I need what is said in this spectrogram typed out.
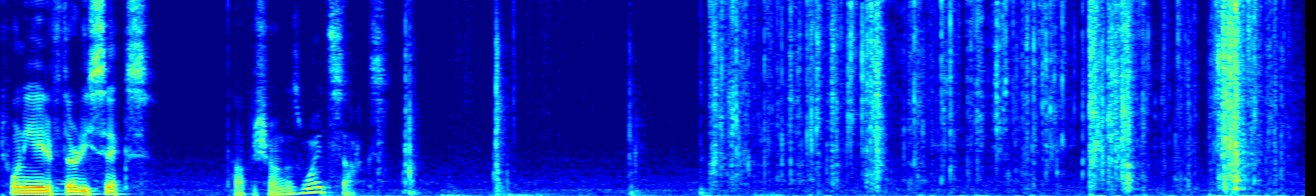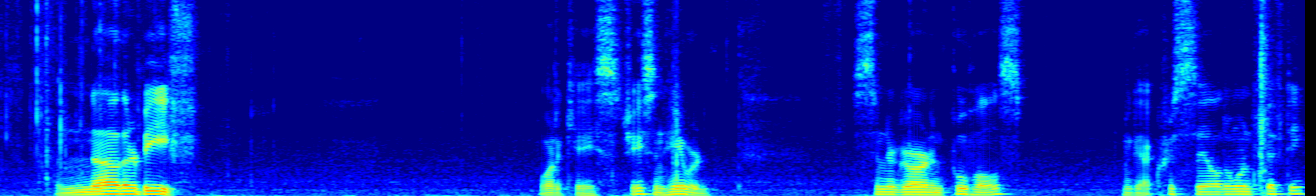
28 of 36. Papa Shango's White Sox. Another beef. What a case. Jason Heyward. Syndergaard and Pujols. We got Chris Sale to 150.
